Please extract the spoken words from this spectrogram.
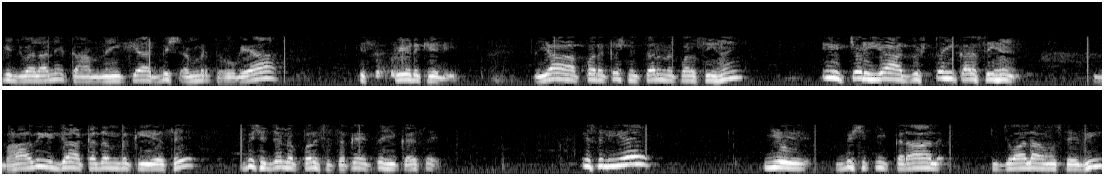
की ज्वाला ने काम नहीं किया विष अमृत हो गया इस पेड़ के लिए। या पर कृष्ण चरण परसी हैं, ई चढ़िया दुष्ट ही करसी हैं। भावी जा कदम्ब किए से विष जल परस सके तो ही कैसे। इसलिए ये विष की कराल ज्वालाओं से भी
